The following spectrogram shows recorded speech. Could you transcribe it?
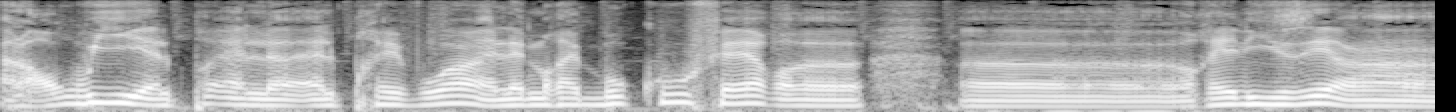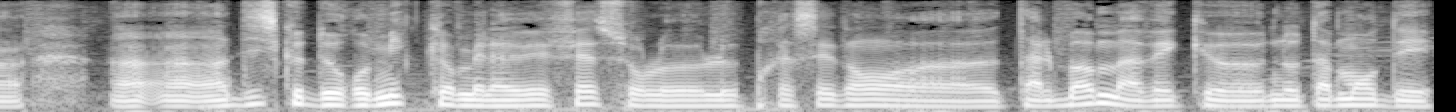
Alors oui, elle, pré- elle, elle prévoit, elle aimerait beaucoup faire euh, euh, réaliser un, disque de remix comme elle avait fait sur le, précédent euh, album avec notamment des,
